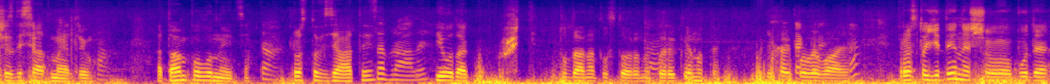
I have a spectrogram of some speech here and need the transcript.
60 метрів, так, а там полуниця. так. Просто взяти Забрали. і отак туди на ту сторону Так. перекинути, і хай Так, поливає. так? Просто єдине, що буде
